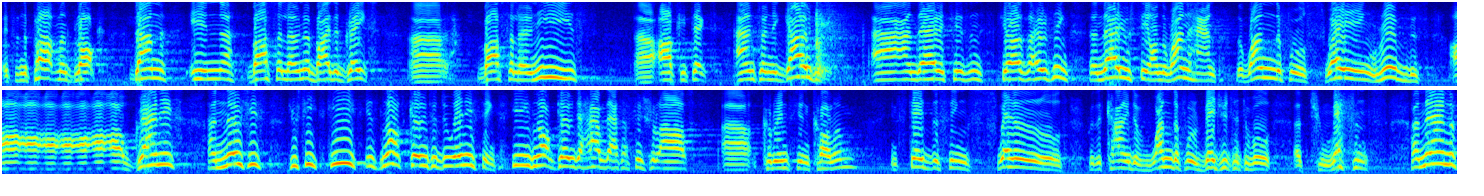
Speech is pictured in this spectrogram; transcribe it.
it's an apartment block done in uh, Barcelona by the great uh, Barcelonese uh, architect Antoni Gaudi. Uh, and there it is, and here's the whole thing. And there you see, on the one hand, the wonderful swaying ribs of granite. And notice, you see, he is not going to do anything. He's not going to have that official art uh, Corinthian column. Instead, the thing swells with a kind of wonderful vegetative uh, tumescence, and then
